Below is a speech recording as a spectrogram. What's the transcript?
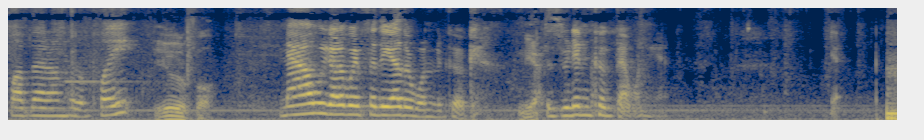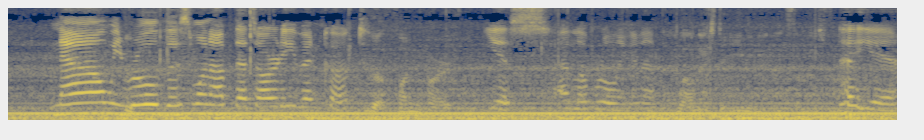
Plop that onto the plate. Beautiful. Now we gotta wait for the other one to cook. Yes. Because we didn't cook that one yet. Yeah. Now we roll this one up that's already been cooked. The fun part. Yes, I love rolling it up. Well, next to eating it, that's the most fun. yeah.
